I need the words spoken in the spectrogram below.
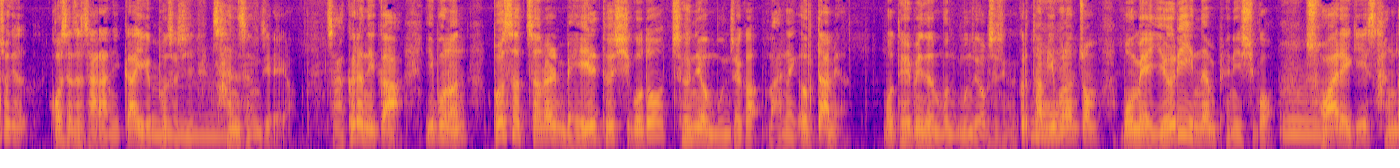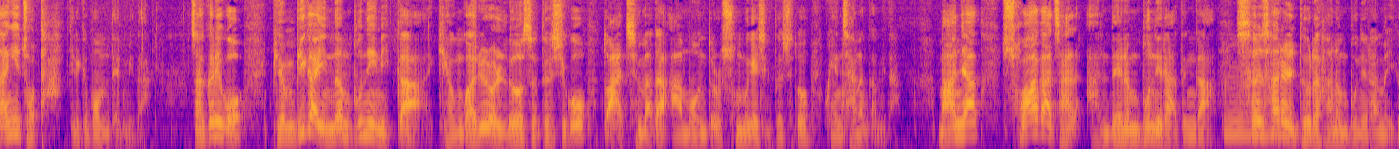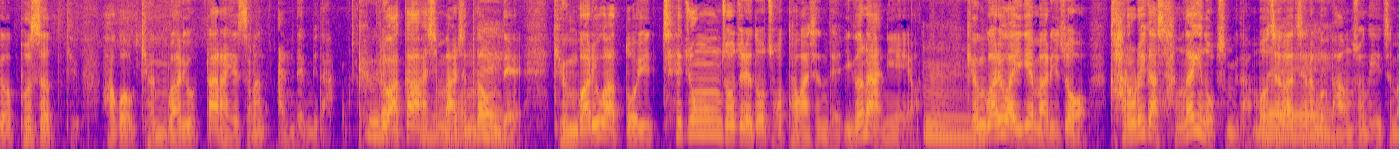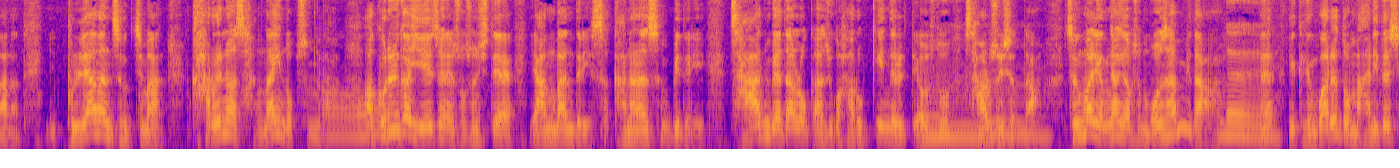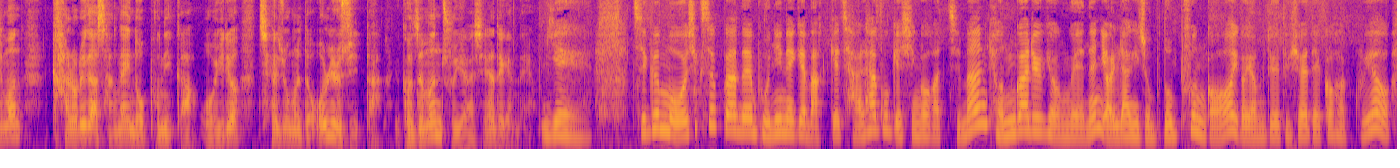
곳에서 자라니까 이게 버섯이 음. 찬성질이에요. 자 그러니까 이분은 버섯전을 매일 드시고도 전혀 문제가 만약에 없다면 뭐 대변에 문제가 없으신가요? 그렇다면 네. 이분은 좀 몸에 열이 있는 편이시고 음. 소화력이 상당히 좋다 이렇게 보면 됩니다. 자 그리고 변비가 있는 분이니까 견과류를 넣어서 드시고 또 아침마다 아몬드를 20개씩 드셔도 괜찮은 겁니다. 만약 소화가 잘 안 되는 분이라든가 음. 설사를 덜어 하는 분이라면 이거 버섯하고 견과류 따라해서는 안 됩니다. 그렇군요. 그리고 아까 하신 말씀 네. 가운데 네. 견과류가 또 이 체중 조절에도 좋다고 하셨는데 이건 아니에요. 음. 견과류가 이게 말이죠. 칼로리가 상당히 높습니다. 뭐 네. 제가 지난번 방송에 했지만 분량은 적지만 칼로리는 상당히 높습니다. 어. 아 그러니까 예전에 조선시대 양반들이 가난한 선비들이 잔 메달로 가지고 하루 끼니를 때워서도 음. 살 수 있었다. 정말 영양이 없으면 못 삽니다. 네. 네? 이 견과류도 많이 드시면 칼로리가 상당히 높으니까 오히려 체중을 더 올릴 수 있다. 그 점은 주의하셔야 되겠네요. 예. 지금 뭐 식습관은 본인에게 맞게 잘 하고 계신 것 같지만 견과류 경우에는 열량이 좀 높은 거 이거 염두에 두셔야 될 것 같고요.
